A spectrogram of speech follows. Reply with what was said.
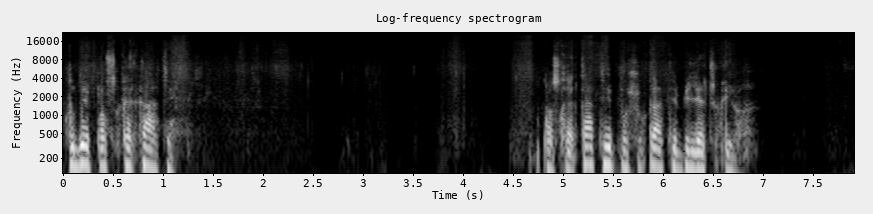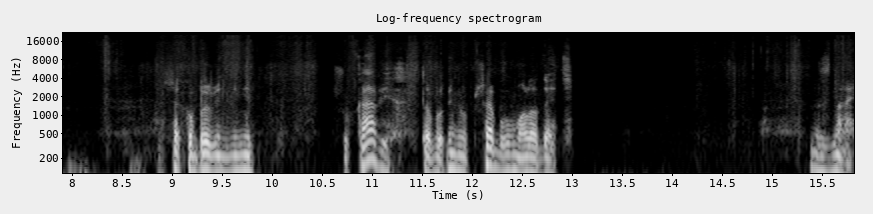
Куди поскакати. Поскакати і пошукати білячків. А ще коли він мені шукав їх, то б він взагалі був молодець. Не знаю.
